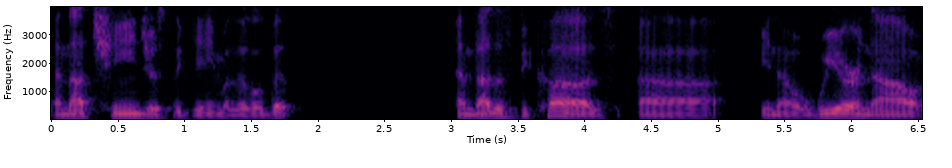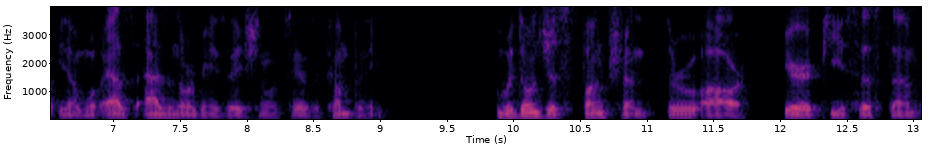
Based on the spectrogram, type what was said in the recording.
and that changes the game a little bit and that is because uh, you know we are now you know as as an organization let's say as a company we don't just function through our erp system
